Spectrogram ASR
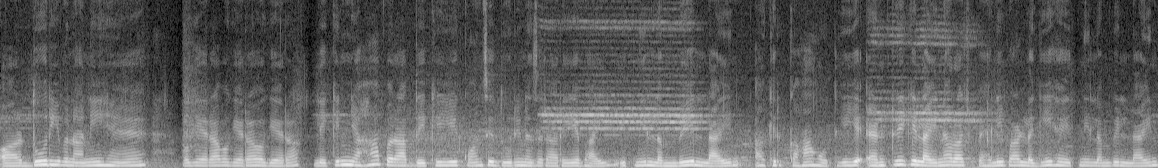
और दूरी बनानी है, वगैरह वगैरह वगैरह। लेकिन यहाँ पर आप देखिए ये कौन सी दूरी नज़र आ रही है भाई? इतनी लंबी लाइन आखिर कहाँ होती है? ये एंट्री की लाइन है और आज पहली बार लगी है इतनी लंबी लाइन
